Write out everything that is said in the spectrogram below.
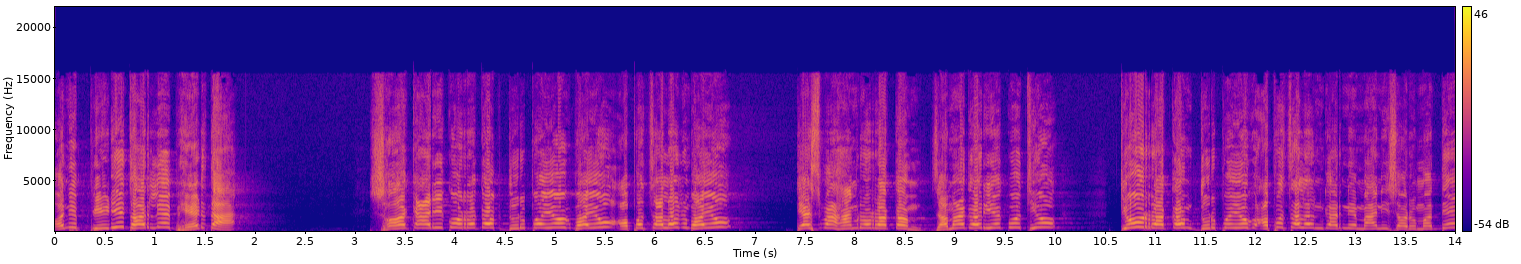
अनि पीडितहरूले भेट्दा सहकारीको रकम दुरुपयोग भयो अपचलन भयो त्यसमा हाम्रो रकम जम्मा गरिएको थियो। त्यो रकम दुरुपयोग अपचलन गर्ने मानिसहरूमध्ये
